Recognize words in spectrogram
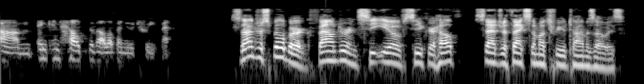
um, and can help develop a new treatment. Sandra Shpilberg, founder and CEO of Seeker Health. Sandra, thanks so much for your time as always.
